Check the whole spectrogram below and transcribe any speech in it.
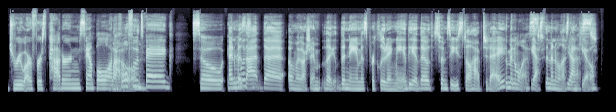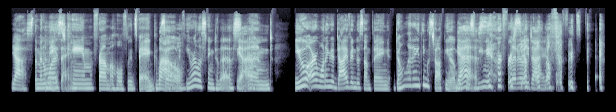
drew our first pattern sample on wow. a Whole Foods bag. So, and was that the oh my gosh, I'm the the name is precluding me. The the swimsuit you still have today, the minimalist. Yes, the minimalist. Yes. Thank you. Yes, the minimalist Amazing. came from a Whole Foods bag. Wow. So if you are listening to this, yeah, and you are wanting to dive into something, don't let anything stop you. Yes. we made our first literally dive. Whole Foods bag.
